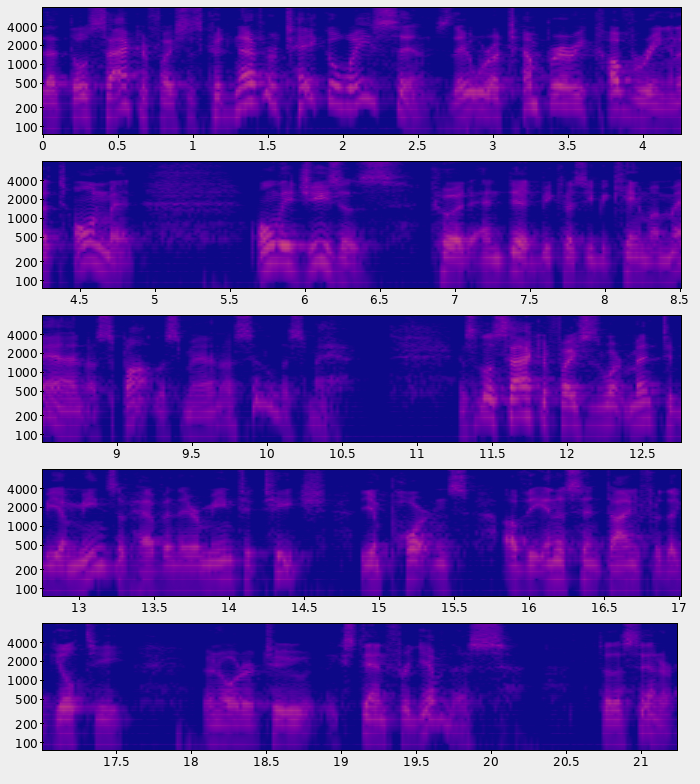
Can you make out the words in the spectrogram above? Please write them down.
that those sacrifices could never take away sins. They were a temporary covering and atonement. Only Jesus could and did because he became a man, a spotless man, a sinless man. And so those sacrifices weren't meant to be a means of heaven, they were meant to teach the importance of the innocent dying for the guilty in order to extend forgiveness to the sinner.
